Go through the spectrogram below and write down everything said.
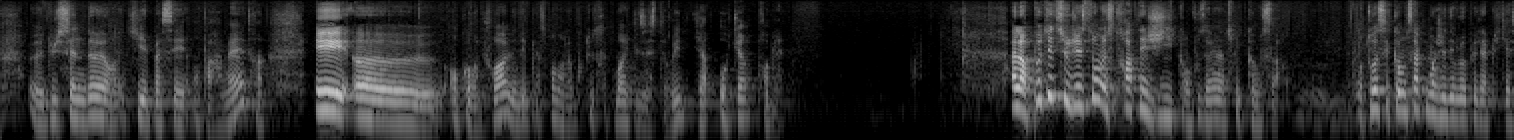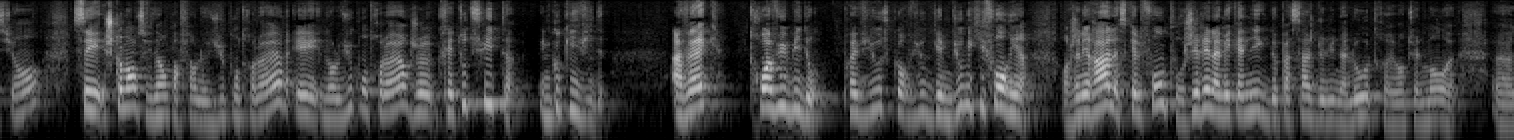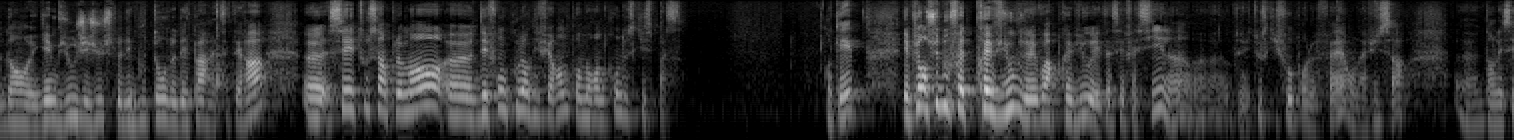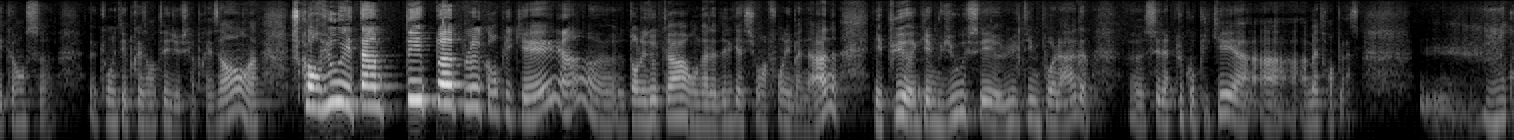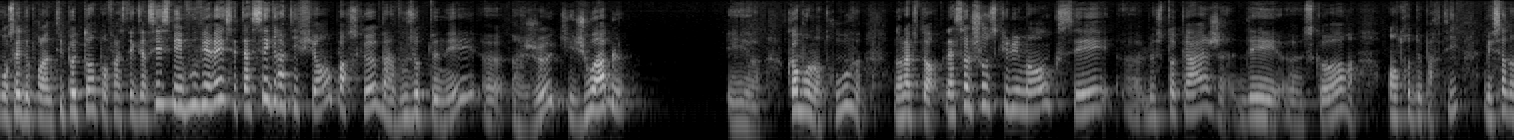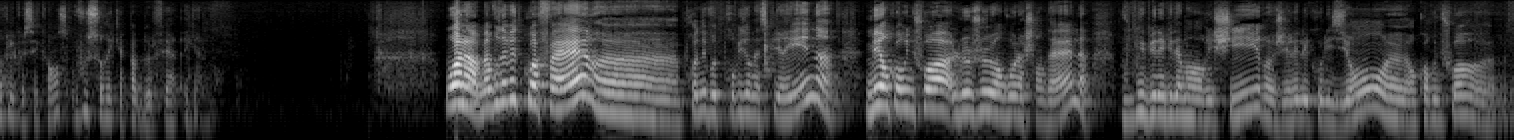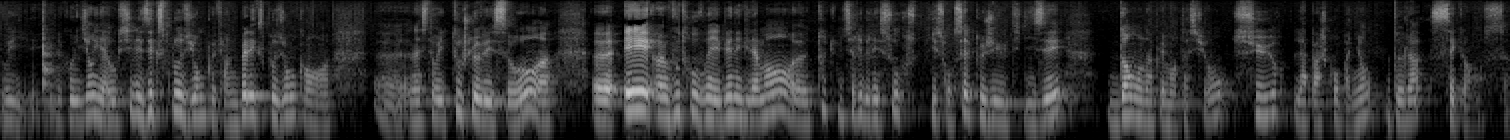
du sender qui est passé en paramètres. Et encore une fois, les déplacements dans la boucle de traitement avec les astéroïdes, il n'y a aucun problème. Alors petite suggestion de stratégie quand vous avez un truc comme ça. Toi, c'est comme ça que moi j'ai développé l'application. C'est, je commence évidemment par faire le view controller et dans le view controller, je crée tout de suite une coquille vide avec trois vues bidons, preview, score view, game view, mais qui font rien. En général, ce qu'elles font pour gérer la mécanique de passage de l'une à l'autre, éventuellement euh, euh, dans game view, j'ai juste des boutons de départ, etc. Euh, c'est tout simplement des fonds de couleurs différentes pour me rendre compte de ce qui se passe. Et puis ensuite vous faites preview, vous allez voir preview elle est assez facile, hein. vous avez tout ce qu'il faut pour le faire, on a vu ça euh, dans les séquences euh, qui ont été présentées jusqu'à présent. Hein. Score view est un petit peu plus compliqué, hein. euh, dans les deux cas on a la délégation à fond les bananes et puis game view c'est l'ultime poilade, c'est la plus compliquée à, mettre en place. Je vous conseille de prendre un petit peu de temps pour faire cet exercice mais vous verrez c'est assez gratifiant parce que ben, vous obtenez un jeu qui est jouable et euh, comme on en trouve dans l'App Store. La seule chose qui lui manque c'est euh, le stockage des euh, scores entre deux parties mais ça dans quelques séquences vous serez capable de le faire également. Voilà, ben vous avez de quoi faire, prenez votre provision d'aspirine, mais encore une fois le jeu en vaut la chandelle, vous pouvez bien évidemment enrichir, gérer les collisions, encore une fois oui les collisions il y a aussi les explosions, vous pouvez faire une belle explosion quand euh, touche le vaisseau hein. euh, et euh, vous trouverez bien évidemment toute une série de ressources qui sont celles que j'ai utilisées dans mon implémentation sur la page compagnon de la séquence.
